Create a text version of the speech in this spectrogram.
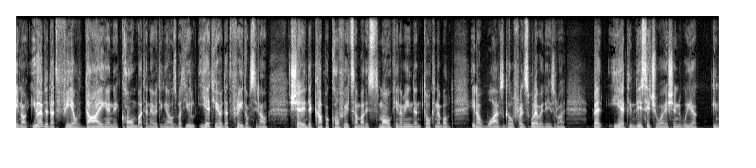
you know, you have that, that fear of dying and the combat and everything else, but you yet you have that freedoms, you know, sharing the cup of coffee with somebody, smoking. I mean, then talking about, you know, wives, girlfriends, whatever it is, right? But yet in this situation, we are in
